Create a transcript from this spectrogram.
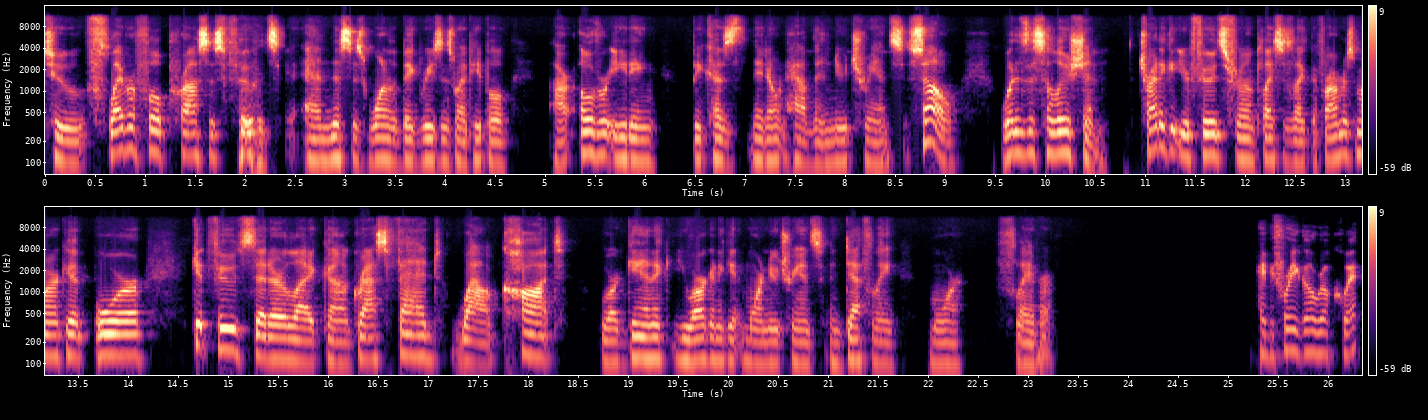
to flavorful processed foods. And this is one of the big reasons why people are overeating because they don't have the nutrients. So, what is the solution? try to get your foods from places like the farmers market or get foods that are like uh, grass fed, wild caught, organic. You are going to get more nutrients and definitely more flavor. Hey, before you go, real quick,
